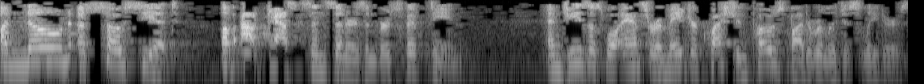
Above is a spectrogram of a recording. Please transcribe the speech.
a known associate of outcasts and sinners in verse 15. And Jesus will answer a major question posed by the religious leaders.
